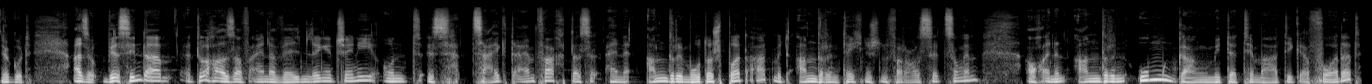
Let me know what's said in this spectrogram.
Ja gut, also wir sind da durchaus auf einer Wellenlänge, Jenny, und es zeigt einfach, dass eine andere Motorsportart mit anderen technischen Voraussetzungen auch einen anderen Umgang mit der Thematik erfordert.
